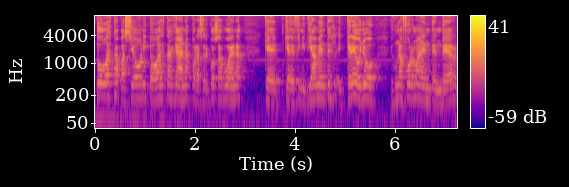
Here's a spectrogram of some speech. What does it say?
toda esta pasión y todas estas ganas por hacer cosas buenas que, que definitivamente, creo yo, es una forma de entender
